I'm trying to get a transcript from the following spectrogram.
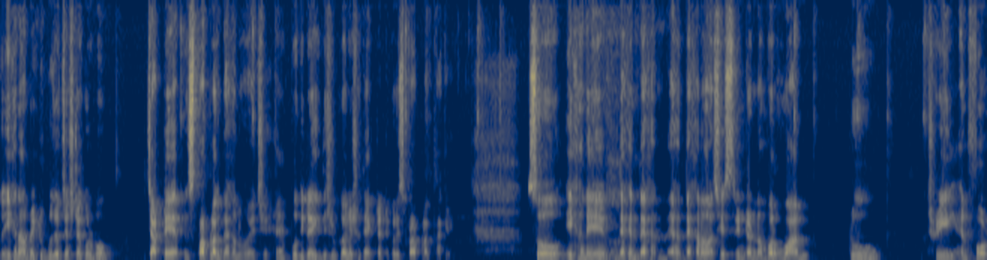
তো এখানে আমরা একটু বোঝার চেষ্টা করব, চারটে স্পার প্লাগ দেখানো হয়েছে হ্যাঁ? প্রতিটা ইগনিশন কয়েলের সাথে একটা একটা করে স্পার প্লাগ থাকে। সো এখানে দেখেন, দেখা দেখানো আছে cylinder number one two three and four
